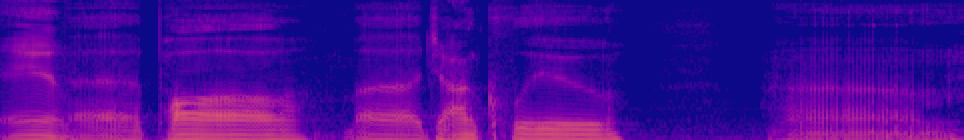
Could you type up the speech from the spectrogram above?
Damn. uh, Paul, uh, John Clue. Um,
